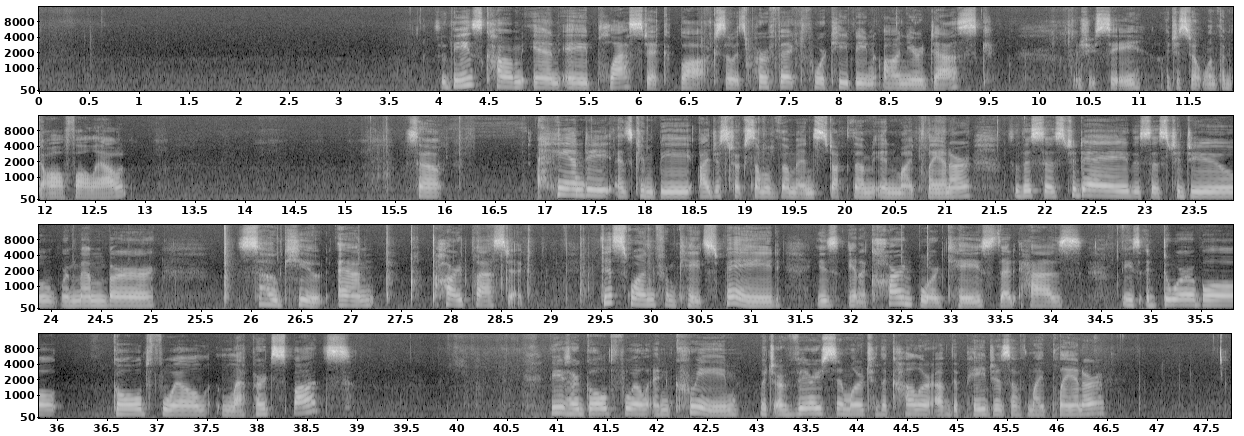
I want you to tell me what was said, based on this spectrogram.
So these come in a plastic box, so it's perfect for keeping on your desk. As you see, I just don't want them to all fall out. So handy as can be. I just took some of them and stuck them in my planner. So this says today, this says to do, remember, So cute and hard plastic. This one from Kate Spade is in a cardboard case that has these adorable gold foil leopard spots. These are gold foil and cream, which are very similar to the color of the pages of my planner.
